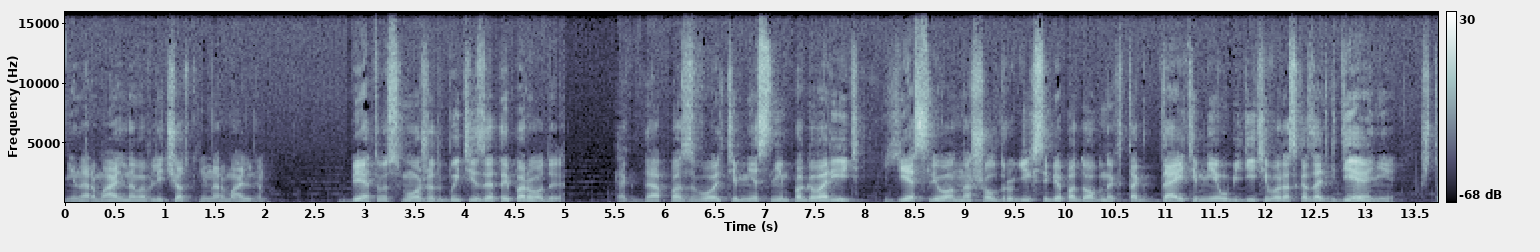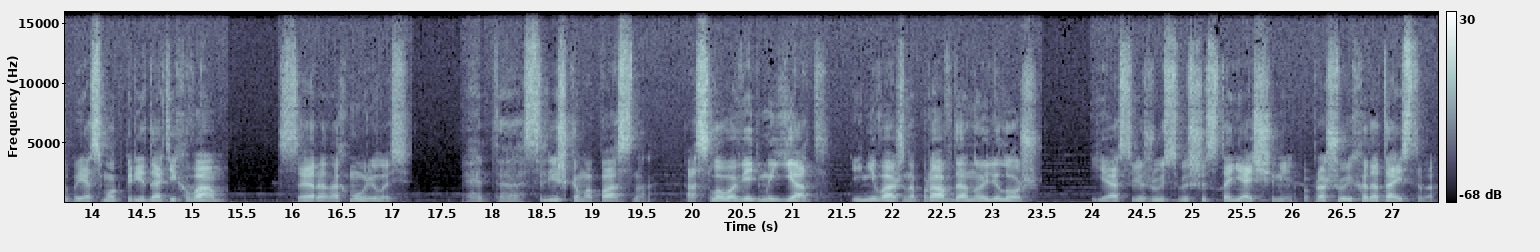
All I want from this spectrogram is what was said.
Ненормального влечет к ненормальным. Бетус может быть из этой породы. Тогда позвольте мне с ним поговорить. Если он нашел других себе подобных, так дайте мне убедить его рассказать, где они, чтобы я смог передать их вам. Сэра нахмурилась. Это слишком опасно. А слово ведьмы яд, и неважно, правда оно или ложь. Я свяжусь с вышестоящими, попрошу их ходатайства.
